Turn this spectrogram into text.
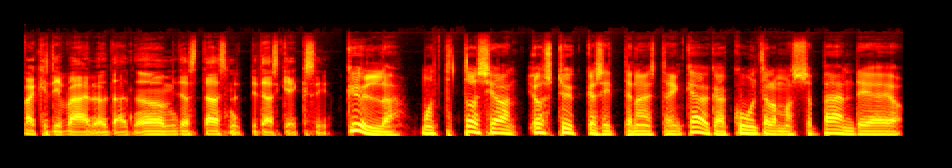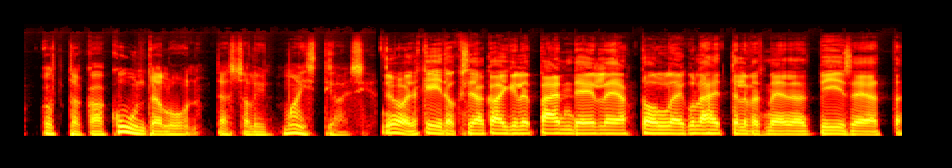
väkisin väännöltä, että no, mitäs tässä nyt pitäisi keksiä. Kyllä, mutta tosiaan, jos tykkäsitte näistä, niin käykää kuuntelemassa bändejä ja ottakaa kuunteluun. Tässä oli maistiaisia. Joo, ja kiitoksia kaikille bändeille ja tolleen, kun lähettelevät meidän näitä biisejä, että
